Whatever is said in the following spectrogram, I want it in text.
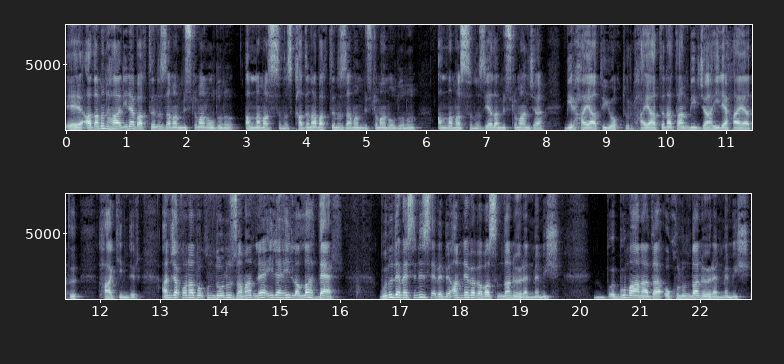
Ee, adamın haline baktığınız zaman Müslüman olduğunu anlamazsınız. Kadına baktığınız zaman Müslüman olduğunu anlamazsınız. Ya da Müslümanca bir hayatı yoktur. Hayatına tam bir cahile hayatı hakimdir. Ancak ona dokunduğunuz zaman la ilahe illallah der. Bunu demesinin sebebi anne ve babasından öğrenmemiş. Bu manada okulundan öğrenmemiş.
